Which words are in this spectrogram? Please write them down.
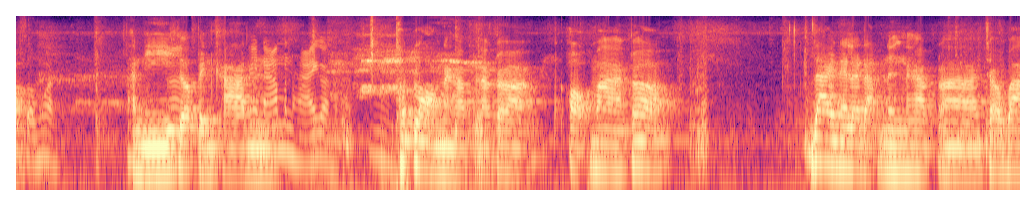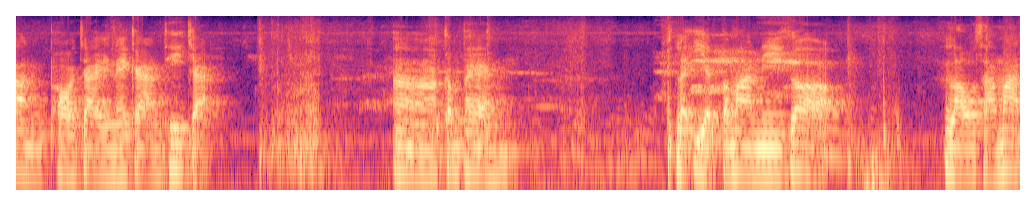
เอาให้ผสมก่อนอันนี้ก็เป็นการให้น้ำมันหายก่อนอืมทดลองนะครับ แล้วก็ออกมาก็ได้ในระดับหนึ่งนะครับอ่าเจ้าบ้านพอใจในการที่จะอ่ากำแพง ละเอียดประมาณนี้ก็เราสามารถ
